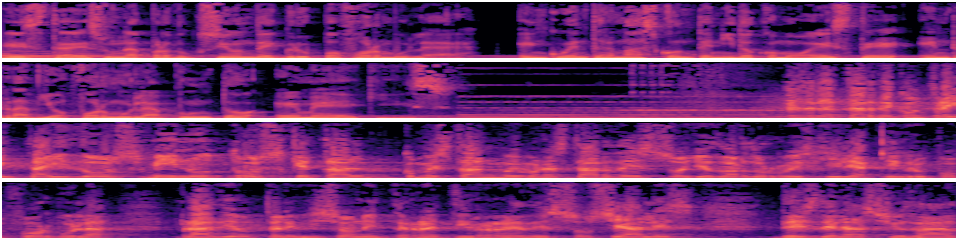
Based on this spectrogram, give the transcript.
Esta es una producción de Grupo Fórmula. Encuentra más contenido como este en radioformula.mx. de la tarde con 32 minutos. ¿Qué tal? ¿Cómo están? Muy buenas tardes. Soy Eduardo Ruiz Gil, aquí en Grupo Fórmula, radio, televisión, internet y redes sociales desde la ciudad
